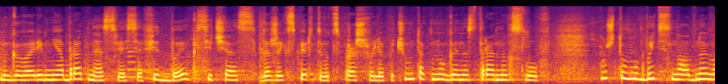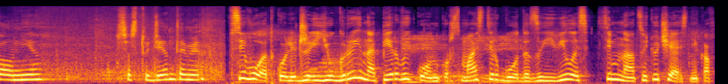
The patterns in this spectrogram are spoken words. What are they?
Мы говорим не обратная связь, а фидбэк сейчас. Даже эксперты вот спрашивали, а почему так много иностранных слов? Ну, чтобы быть на одной волне со студентами. Всего от колледжа Югры на первый конкурс «Мастер года» заявилось 17 участников.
